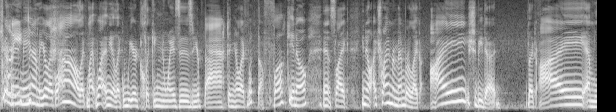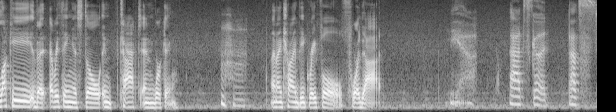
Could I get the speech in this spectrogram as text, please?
you know what I mean? I mean, you're like, wow, like my what? And you know, like weird clicking noises in your back, and you're like, what the fuck, you know? And it's like, you know, I try and remember, like, I should be dead. Like, I am lucky that everything is still intact and working. Mm-hmm. And I try and be grateful for that. Yeah. That's good. That's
